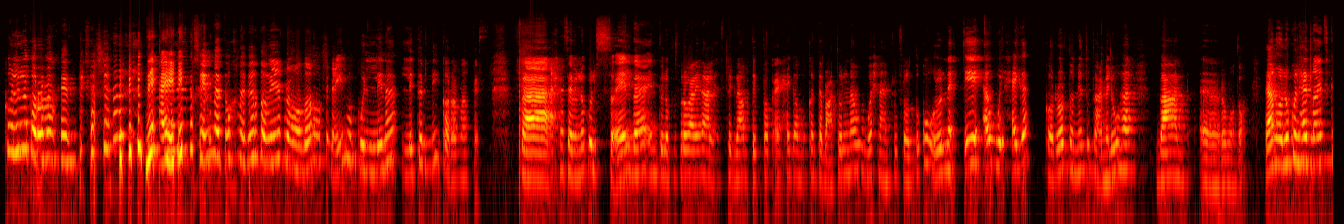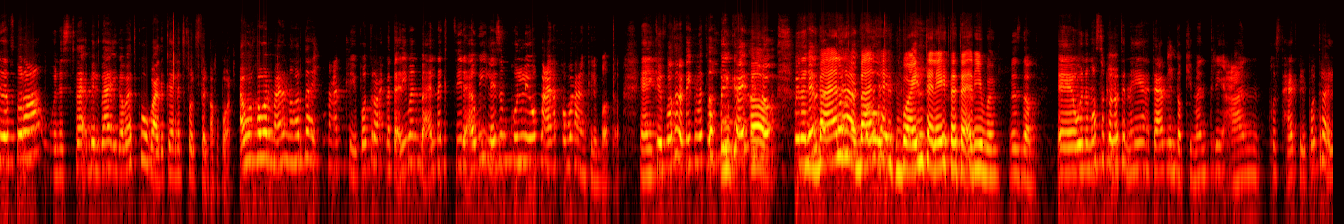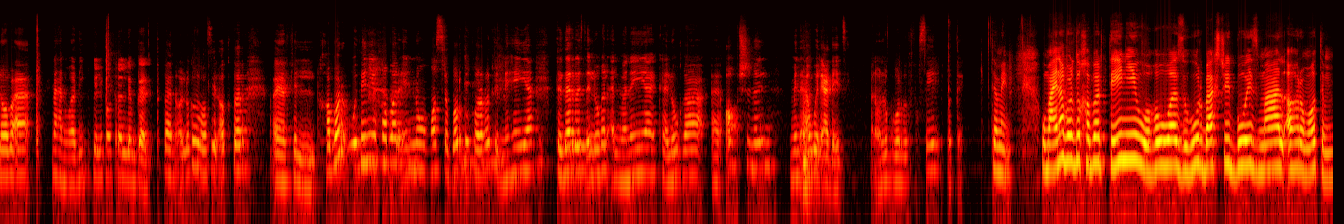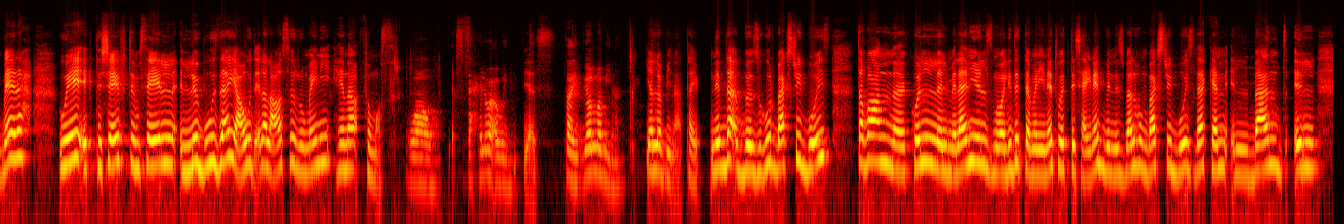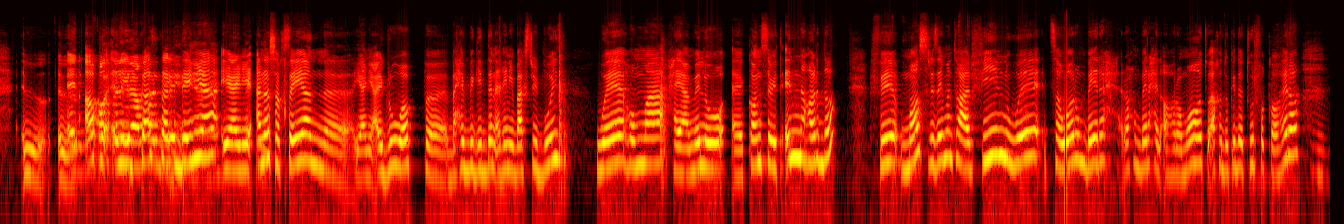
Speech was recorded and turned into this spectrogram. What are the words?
كلنا قررنا نخس دي حقيقة. كلنا تخنا تخن غير طبيعي في رمضان وفي العيد وكلنا literally قررنا نخس فاحنا سايبين لكم السؤال ده أنتوا لو بتتفرجوا علينا على الإنستجرام تيك توك أي حاجة ممكن تبعتوا لنا وإحنا هنشوف ردكم. قولوا لنا إيه أول حاجة قررتوا إن أنتوا تعملوها بعد آه، رمضان. تعالوا نقول لكم ال headlines كده بسرعة ونستقبل بقى إجاباتكم وبعد كده ندخل في الأخبار. أول خبر معانا النهارده هيكون عن كليوباترا. إحنا تقريبا بقالنا كتير قوي لازم كل يوم معانا خبر عن كليوباترا. يعني كليوباترا نجمة Cairo Live آه. من غير بقالها بقالها أسبوعين ثلاثة تقريبا. بالظبط. آه وإن مصر قررت إن هي هتعمل documentary عن قصة حياة كليوباترا اللي هو بقى إحنا هنوريكم كليوباترا اللي بجد. فهنقول لكم تفاصيل أكتر آه في الخبر. وتاني خبر إنه مصر برضو قررت إن هي تدرس اللغة الألمانية كلغة optional من أول إعدادي. هنقول لكم برضو تفاصيل قدام. تمام. ومعانا برضو خبر تاني وهو ظهور Backstreet Boys مع الأهرامات امبارح واكتشاف تمثال لبوذا يعود إلى العصر الروماني هنا في مصر. Wow. ده حلوة قوي. Yes طيب يلا بينا. يلا بينا. طيب نبدأ بظهور Backstreet Boys طبعا كل ال millennials مواليد الثمانينات والتسعينات بالنسبة لهم Backstreet Boys ده كان ال band ال ال الأقوى المفضل اللي مكسر الدنيا يعني. أكيد. شخصيا آه، يعني I grew up آه، بحب جدا أغاني Backstreet Boys وهم هيعملوا كونسرت النهارده في مصر زي ما أنتوا عارفين واتصوروا امبارح راحوا امبارح الأهرامات وأخدوا كده تور في القاهرة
